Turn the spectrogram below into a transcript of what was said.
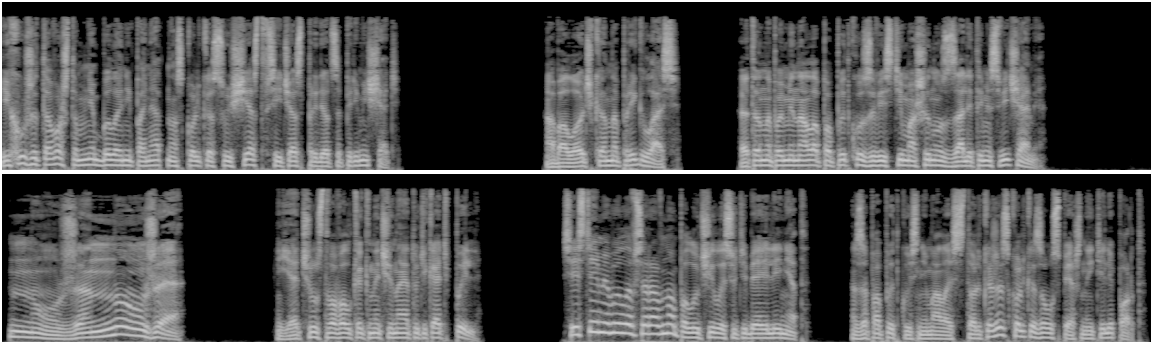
И хуже того, что мне было непонятно, сколько существ сейчас придется перемещать. Оболочка напряглась. Это напоминало попытку завести машину с залитыми свечами. «Ну же, ну же!» Я чувствовал, как начинает утекать пыль. Системе было все равно, получилось у тебя или нет. За попытку снималось столько же, сколько за успешный телепорт.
